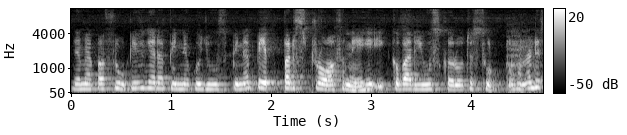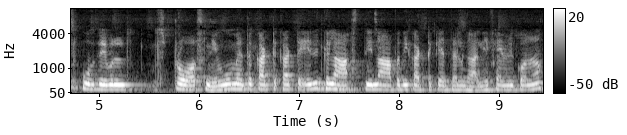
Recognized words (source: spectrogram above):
ਜਿਵੇਂ ਆਪਾਂ ਫਰੂਟੀ ਵਗੈਰਾ ਪੀਨੇ ਕੋਈ ਜੂਸ ਪੀਣਾ ਪੇਪਰ ਸਟ੍ਰੋਸ ਨੇ ਇਹ। ਇੱਕ ਵਾਰ ਯੂਜ਼ ਕਰੋ ਤੇ ਸੁੱਟੋ, ਹਨਾ ਡਿਸਪੋਜ਼ੇਬਲ ਸਟ੍ਰੋਸ ਨੇ। ਉਹ ਮੈਂ ਤਾਂ ਕੱਟ ਕੱਟ ਇਹਦੇ ਗਲਾਸ ਦੇ ਨਾਪ ਦੇ ਕੱਟ ਕੇ ਇਦਾਂ ਲਗਾ ਲਏ ਫੈਵੀਕੋਲ ਨਾਲ।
